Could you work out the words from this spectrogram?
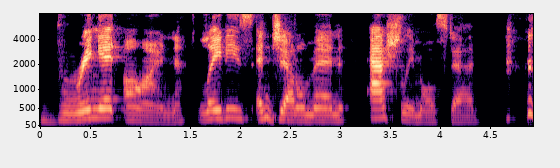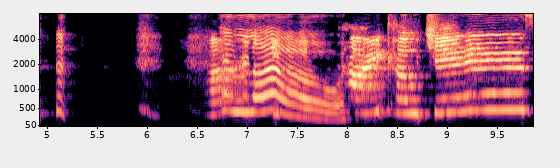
Bring it on. Ladies and gentlemen, Ashley Molstad. Hello. Hi, coaches.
